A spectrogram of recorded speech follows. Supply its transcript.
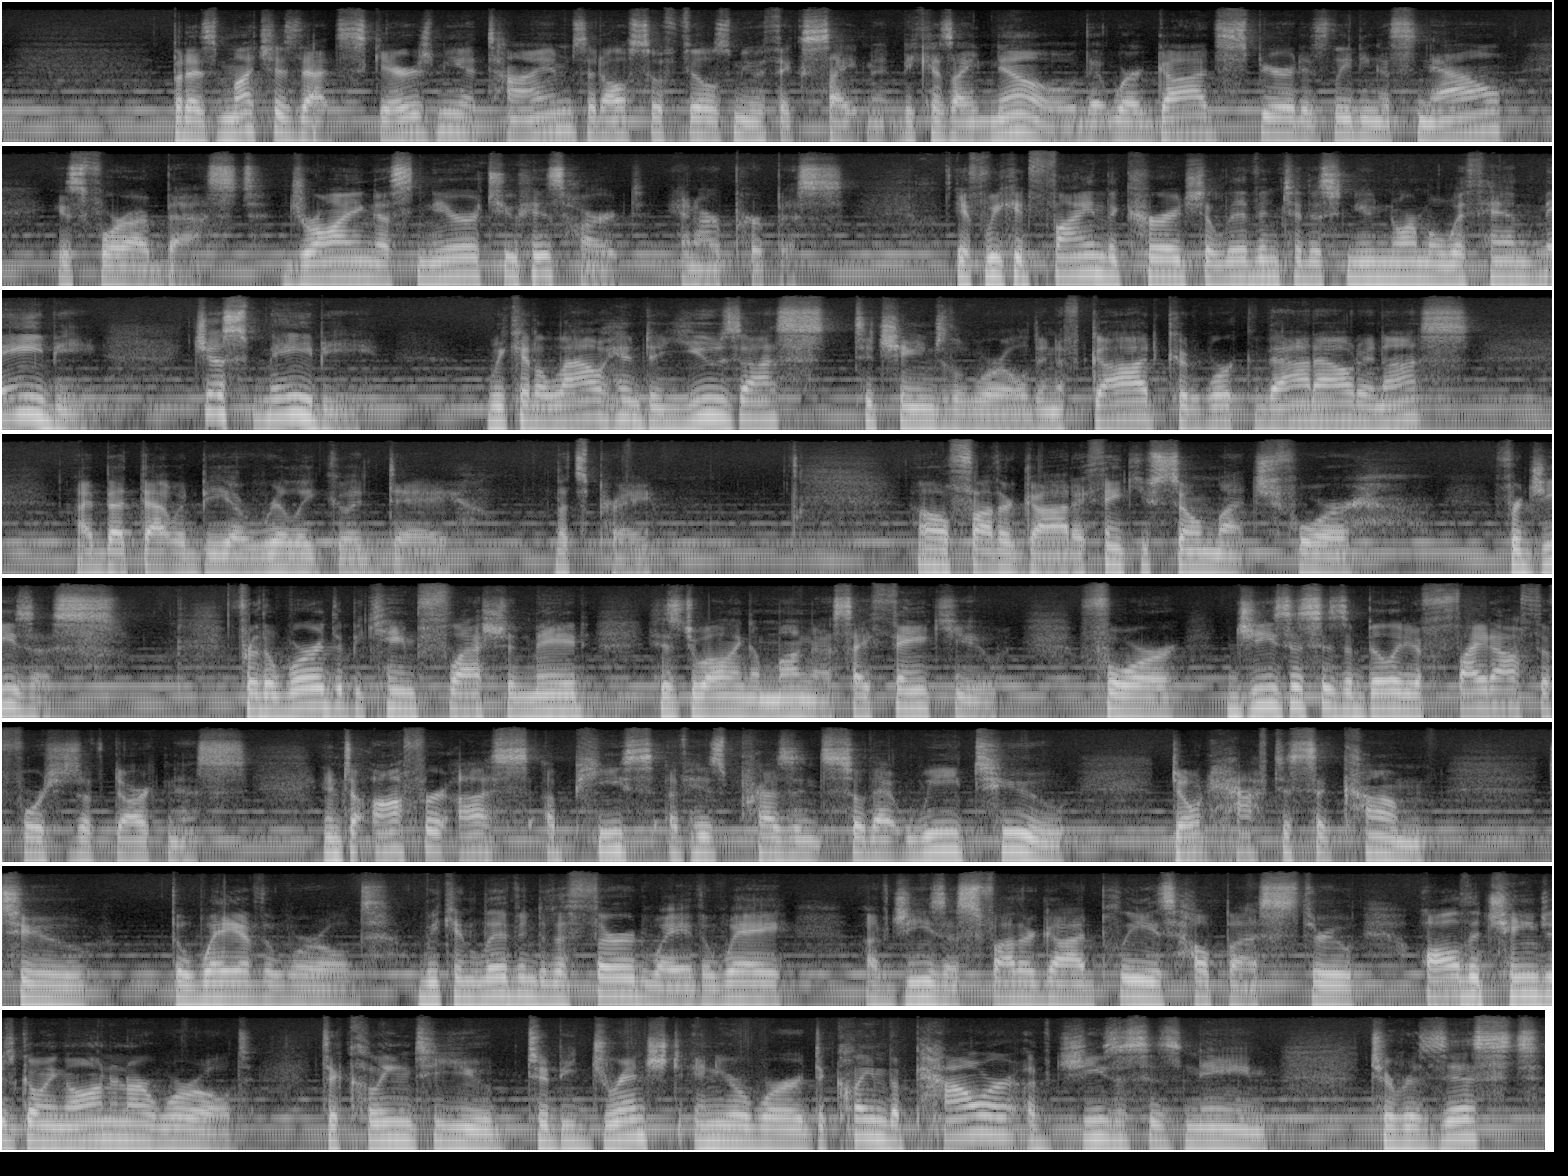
But as much as that scares me at times, it also fills me with excitement because I know that where God's Spirit is leading us now is for our best, drawing us nearer to His heart and our purpose. If we could find the courage to live into this new normal with Him, maybe, just maybe, we could allow Him to use us to change the world. And if God could work that out in us, I bet that would be a really good day. Let's pray. Oh, Father God, I thank you so much for for Jesus, for the Word that became flesh and made his dwelling among us. I thank you for Jesus' ability to fight off the forces of darkness and to offer us a piece of his presence so that we too don't have to succumb to the way of the world. We can live into the third way, the way of Jesus. Father God, please help us through all the changes going on in our world to cling to you, to be drenched in your word, to claim the power of Jesus' name, to resist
